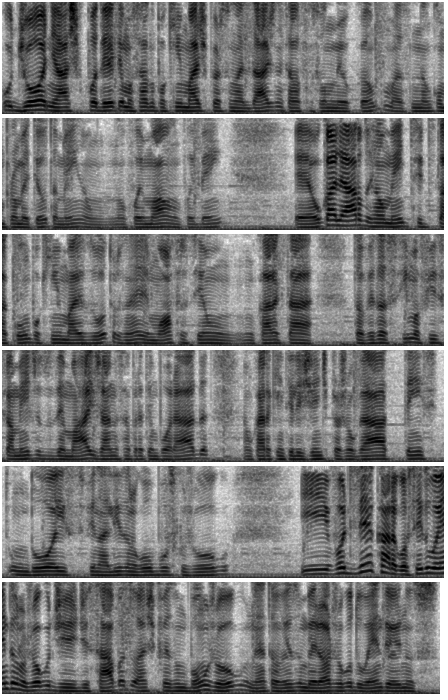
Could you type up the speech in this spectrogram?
o Johnny acho que poderia ter mostrado um pouquinho mais de personalidade naquela função no meio campo, mas não comprometeu também, não, não foi mal, não foi bem. É, o Galhardo realmente se destacou um pouquinho mais outros, né? Ele mostra ser um, um cara que está talvez acima fisicamente dos demais já nessa pré-temporada. É um cara que é inteligente para jogar, tem esse um dois, finaliza no gol, busca o jogo. E vou dizer, cara, gostei do Wendel no jogo de, de sábado, acho que fez um bom jogo, né? Talvez o melhor jogo do Wendel aí nos,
